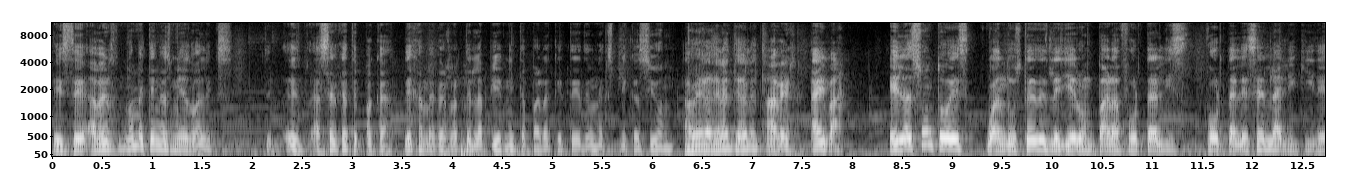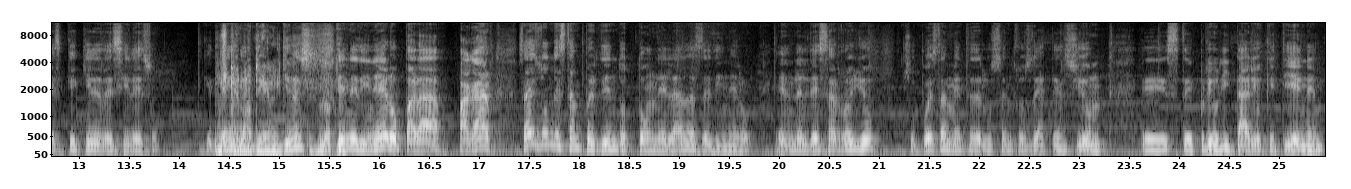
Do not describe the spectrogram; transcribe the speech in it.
Este, a ver, no me tengas miedo, Alex. Te- eh, acércate para acá. Déjame agarrarte la piernita para que te dé una explicación. A ver, adelante, adelante. A ver, ahí va. El asunto es cuando ustedes leyeron para fortalec- fortalecer la liquidez, ¿qué quiere decir eso? pues que no tienen liquidez. no tiene dinero para pagar. ¿Sabes dónde están perdiendo toneladas de dinero? En el desarrollo supuestamente de los centros de atención este, prioritario que tienen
